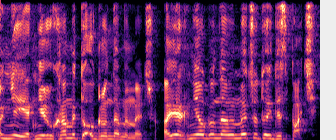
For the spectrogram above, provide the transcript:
e, nie, jak nie ruchamy, to oglądamy mecz. A jak nie oglądamy meczu, to idę spać.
